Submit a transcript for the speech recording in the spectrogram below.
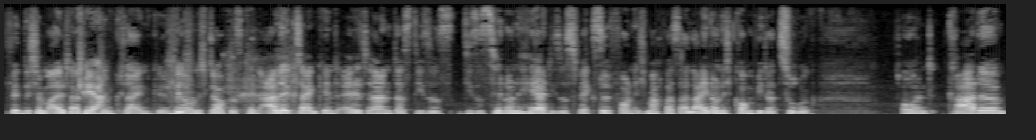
finde ich, im Alltag ja. mit dem Kleinkind. Ne? Und ich glaube, das kennen alle Kleinkindeltern, dass dieses, dieses Hin und Her, dieses Wechsel von ich mache was alleine und ich komme wieder zurück. Und gerade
